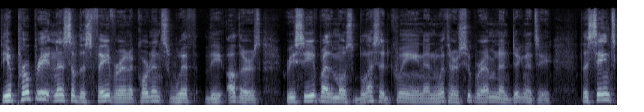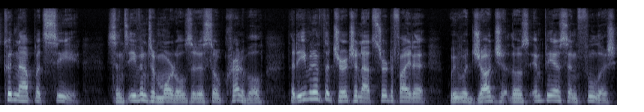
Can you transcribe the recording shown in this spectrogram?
The appropriateness of this favor, in accordance with the others received by the most blessed Queen, and with her supereminent dignity, the saints could not but see, since even to mortals it is so credible that even if the Church had not certified it, we would judge those impious and foolish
